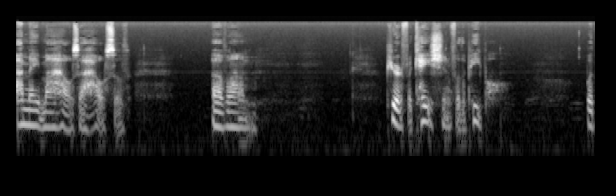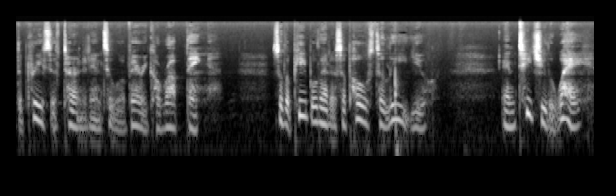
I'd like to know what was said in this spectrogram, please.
I made my house a house of of um purification for the people. But the priests have turned it into a very corrupt thing. So the people that are supposed to lead you and teach you the way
